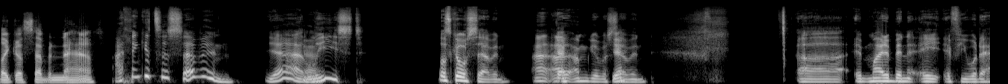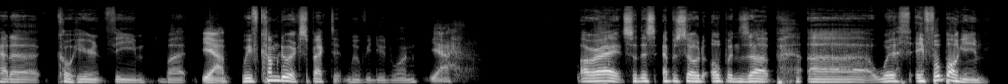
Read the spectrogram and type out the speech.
like a seven and a half. I think it's a seven. Yeah, at Yeah. least. Let's go seven. I, Okay. I, I'm good with Yeah. seven. Uh, it might have been eight if you would have had a coherent theme, but Yeah, we've come to expect it. Movie dude one. yeah. All right, so this episode opens up uh, with a football game.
